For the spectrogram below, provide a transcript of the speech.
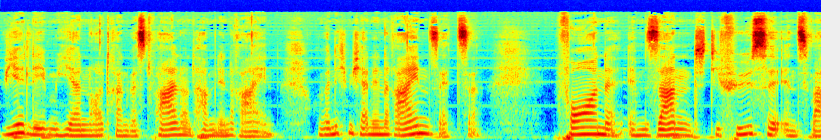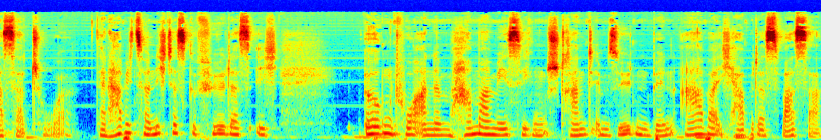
Wir leben hier in Nordrhein-Westfalen und haben den Rhein. Und wenn ich mich an den Rhein setze, vorne im Sand die Füße ins Wasser tue, dann habe ich zwar nicht das Gefühl, dass ich irgendwo an einem hammermäßigen Strand im Süden bin, aber ich habe das Wasser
